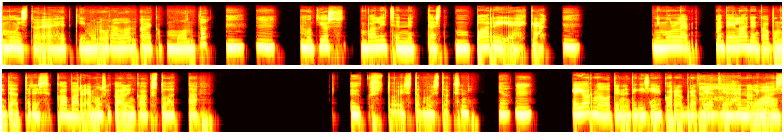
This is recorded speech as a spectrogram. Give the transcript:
muistoja ja hetkiä mun uralla on aika monta. Mm. Mm. Mutta jos valitsen nyt tästä pari ehkä, Mm. niin mulle, mä tein Lahden kaupunginteatterissa Cabaret-musikaalin 2011 muistaakseni. Joo. Mm. Ja Jorma Otinen teki siihen koreografiat ja hän oli Wow. myös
